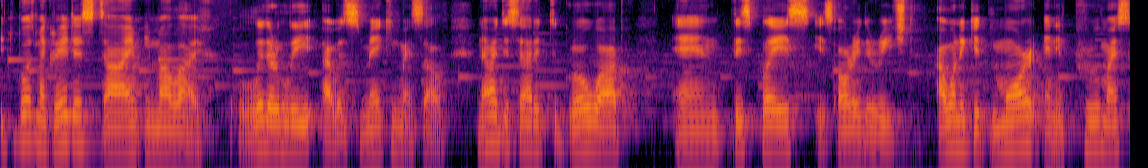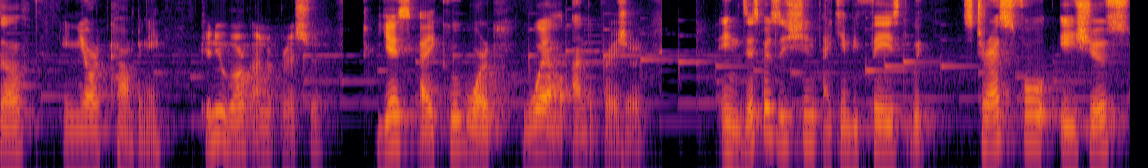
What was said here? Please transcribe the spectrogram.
It was my greatest time in my life. Literally, I was making myself. Now I decided to grow up, and this place is already reached. I want to get more and improve myself in your company. Can you work under pressure? Yes, I could work well under pressure. In this position, I can be faced with stressful issues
